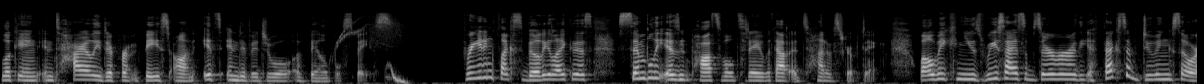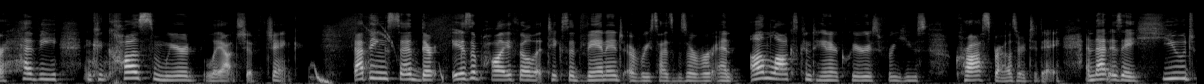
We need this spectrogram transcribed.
looking entirely different based on its individual available space. Creating flexibility like this simply isn't possible today without a ton of scripting. While we can use Resize Observer, the effects of doing so are heavy and can cause some weird layout shift jank. That being said, there is a polyfill that takes advantage of Resize Observer and unlocks container queries for use cross-browser today, and that is a huge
